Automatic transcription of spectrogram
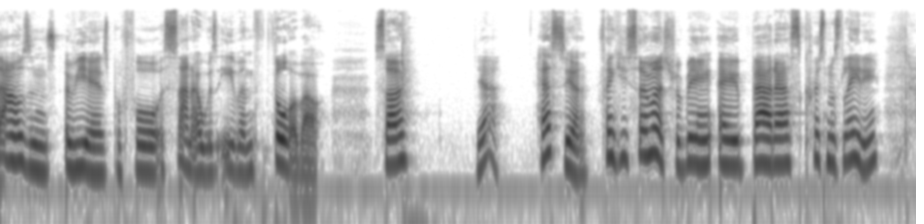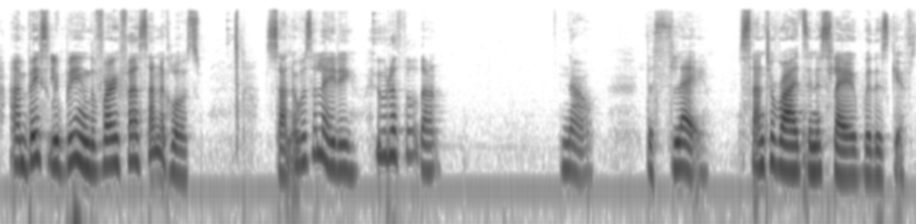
thousands of years before Santa was even thought about. So, yeah, Hestia, thank you so much for being a badass Christmas lady and basically being the very first Santa Claus. Santa was a lady. Who would have thought that? Now, the sleigh. Santa rides in a sleigh with his gifts.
